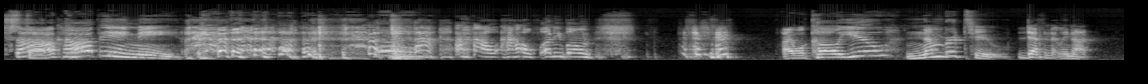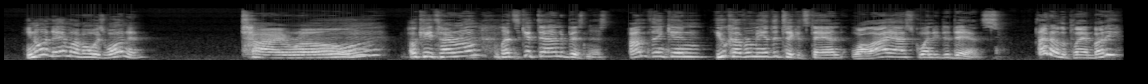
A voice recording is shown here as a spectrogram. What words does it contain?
Stop, copying me! ow, ow, funny bone. I will call you number two. Definitely not. You know what name I've always wanted? Tyrone. Okay, Tyrone, let's get down to business. I'm thinking you cover me at the ticket stand while I ask Wendy to dance. I know the plan, buddy.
